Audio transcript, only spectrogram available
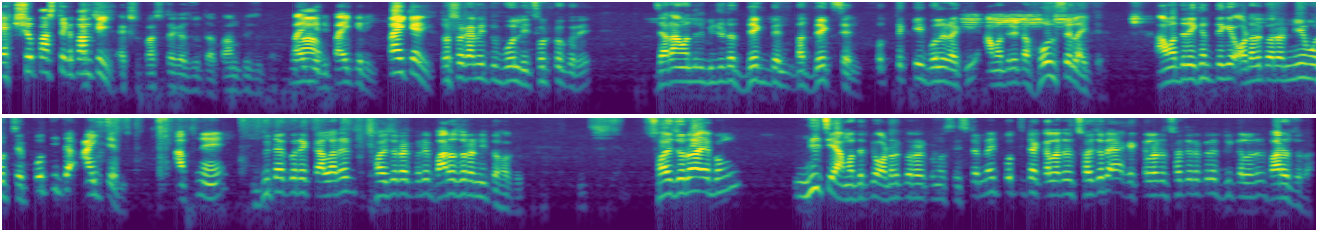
একশো পাঁচ টাকা পাম্পি? একশো পাঁচ টাকা জুতা পাম্পি জুতা। পাইকারি পাইকারি। পাইকারি। দর্শক আমি একটু বলি ছোট্ট করে। যারা আমাদের ভিডিওটা দেখবেন বা দেখছেন প্রত্যেককেই বলে রাখি আমাদের এটা হোলসেল আইটেম আমাদের এখান থেকে অর্ডার করার নিয়ম হচ্ছে প্রতিটা আইটেম আপনি দুটা করে কালারের ছয় জোড়া করে বারো জোড়া নিতে হবে। ছয় জোড়া এবং নিচে আমাদেরকে অর্ডার করার কোনো সিস্টেম নাই। প্রতিটা কালারের ছয় জোড়া এক এক কালারের ছয় জোড়া করে দুই কালারের বারো জোড়া।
